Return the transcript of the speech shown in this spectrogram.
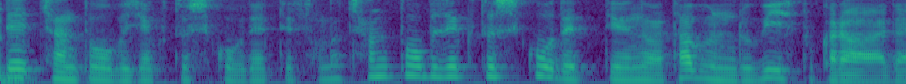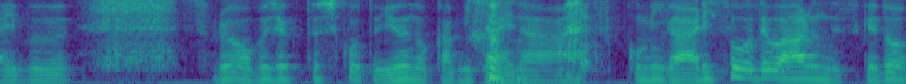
でちゃんとオブジェクト指向でってそのちゃんとオブジェクト指向でっていうのは多分 Rubyist からはだいぶ それはオブジェクト指向というのかみたいな ツッコミがありそうではあるんですけど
